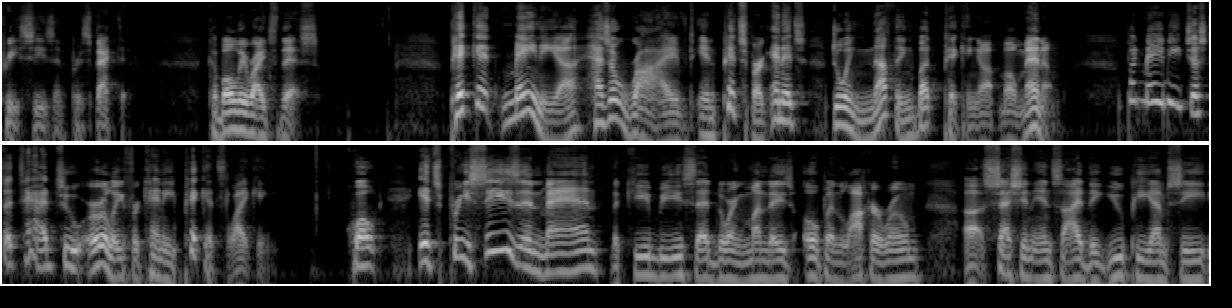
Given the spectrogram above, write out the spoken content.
preseason perspective. Kaboly writes this Pickett mania has arrived in Pittsburgh, and it's doing nothing but picking up momentum. But maybe just a tad too early for Kenny Pickett's liking. Quote, it's preseason, man, the QB said during Monday's open locker room uh, session inside the UPMC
